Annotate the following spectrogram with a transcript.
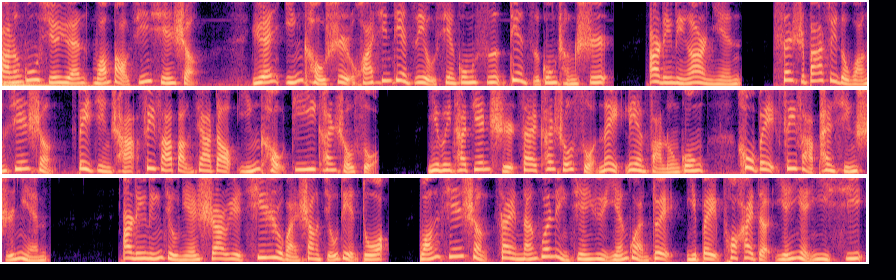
法轮功学员王宝金先生，原营口市华新电子有限公司电子工程师。二零零二年，三十八岁的王先生被警察非法绑架到营口第一看守所，因为他坚持在看守所内练法轮功，后被非法判刑十年。二零零九年十二月七日晚上九点多，王先生在南关岭监狱严管队已被迫害得奄奄一息，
